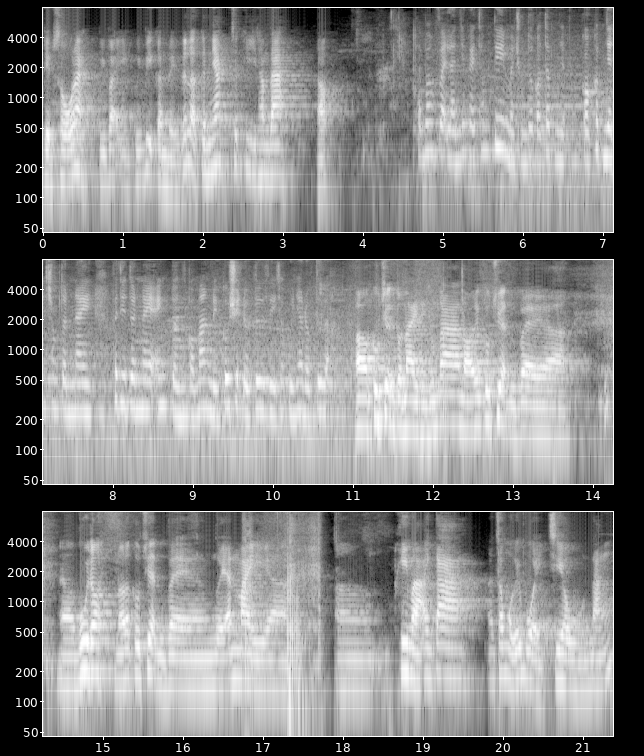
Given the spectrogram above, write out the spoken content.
tiền số này. Vì vậy quý vị cần phải rất là cân nhắc trước khi tham gia. Đó. Dạ vâng, vậy là những cái thông tin mà chúng tôi có cập nhật có cập nhật trong tuần này. Vậy thì tuần này anh Tuấn có mang đến câu chuyện đầu tư gì cho quý nhà đầu tư ạ? À, câu chuyện tuần này thì chúng ta nói đến câu chuyện về à, vui thôi. Nó là câu chuyện về người ăn mày à, à, khi mà anh ta trong một cái buổi chiều nắng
